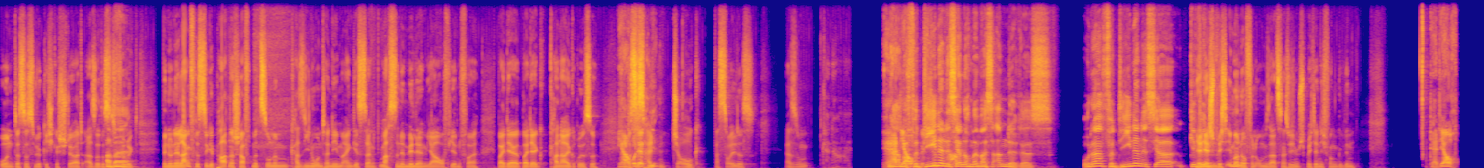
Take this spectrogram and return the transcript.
Und das ist wirklich gestört. Also das Aber- ist verrückt. Wenn du eine langfristige Partnerschaft mit so einem Casino-Unternehmen eingehst, dann machst du eine Mille im Jahr auf jeden Fall. Bei der, bei der Kanalgröße. ja, Und das oder ist halt ein Joke. Was soll das? Also, keine Ahnung. Ja, hat aber verdienen ist ja Ab- noch mal was anderes. Oder? Verdienen ist ja Gewinn. Ja, der spricht immer nur von Umsatz. Natürlich spricht er nicht von Gewinn. Der hat ja auch.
